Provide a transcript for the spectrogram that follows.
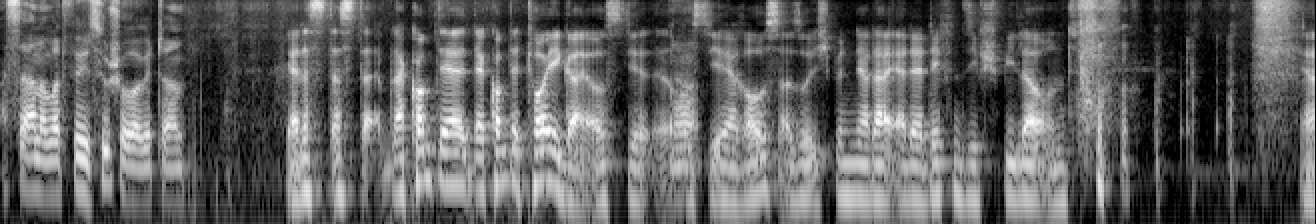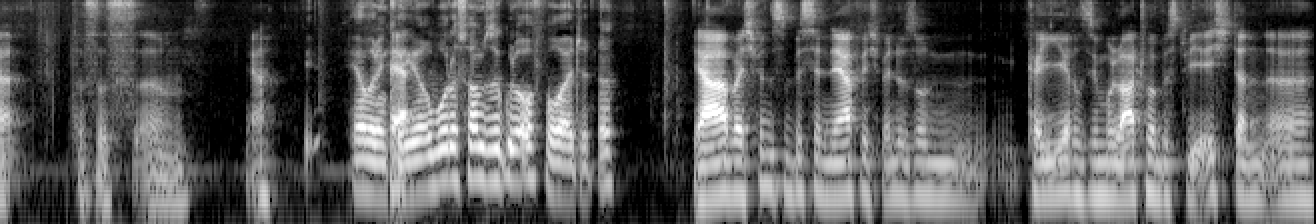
Hast du ja noch was für die Zuschauer getan. Ja, das, das, da, da kommt der, da kommt der Toy-Guy aus dir, äh, aus dir heraus. Also ich bin ja da eher der Defensivspieler und ja, das ist, ähm, ja. Ja, aber den Ja. Karrieremodus haben sie gut aufbereitet, ne? Ja, aber ich finde es ein bisschen nervig, wenn du so ein Karrieresimulator bist wie ich, dann äh,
